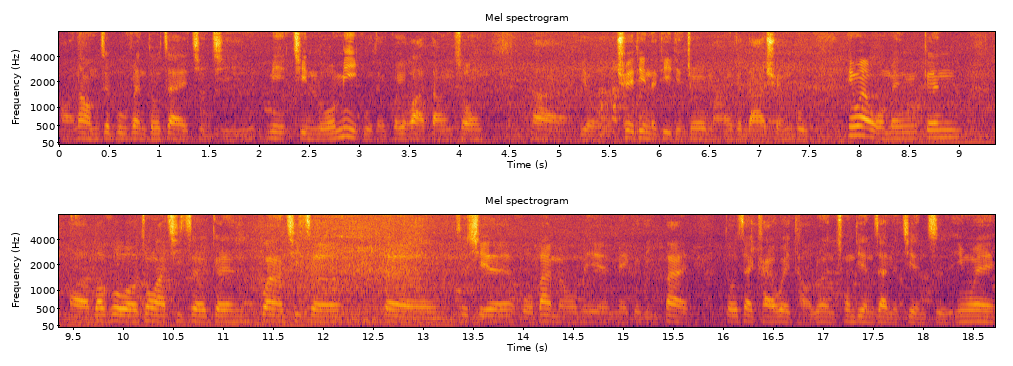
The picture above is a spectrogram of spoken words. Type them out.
好，那我们这部分都在紧急密紧锣密鼓的规划当中。那有确定的地点，就会马上跟大家宣布。另外，我们跟啊，包括中华汽车跟光阳汽车。的这些伙伴们，我们也每个礼拜都在开会讨论充电站的建制，因为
